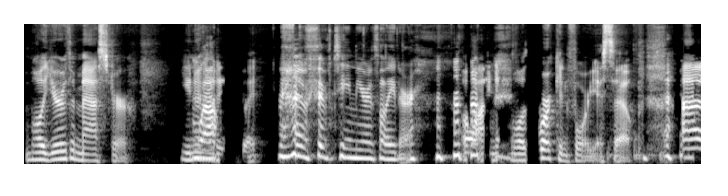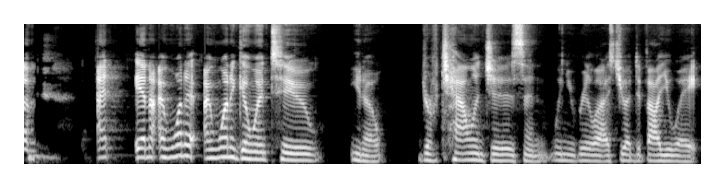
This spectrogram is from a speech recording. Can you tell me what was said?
well you're the master you know well, how to do it 15 years later oh i know well it's working for you so um and and i want to i want to go into you know your challenges and when you realized you had to evaluate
